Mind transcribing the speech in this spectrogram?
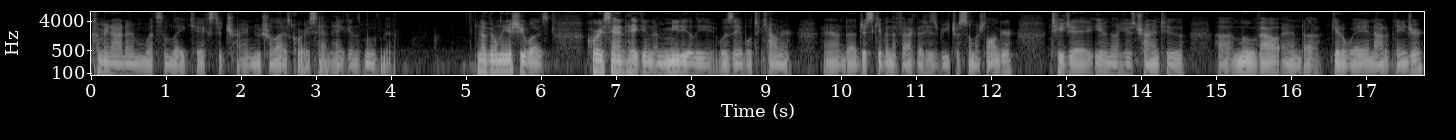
coming at him with some leg kicks to try and neutralize Corey Sandhagen's movement. Now, the only issue was Corey Sandhagen immediately was able to counter, and uh, just given the fact that his reach was so much longer, TJ, even though he was trying to uh, move out and uh, get away and out of danger,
